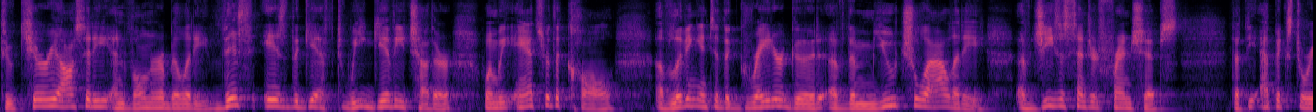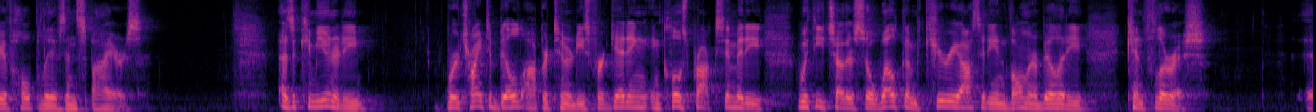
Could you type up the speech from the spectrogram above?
through curiosity and vulnerability. This is the gift we give each other when we answer the call of living into the greater good of the mutuality of Jesus centered friendships that the epic story of hope lives inspires. As a community, we're trying to build opportunities for getting in close proximity with each other so welcome, curiosity, and vulnerability can flourish. Uh,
